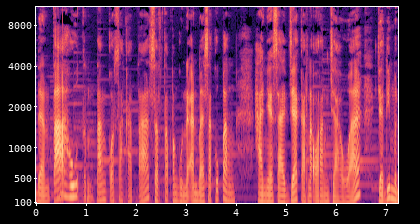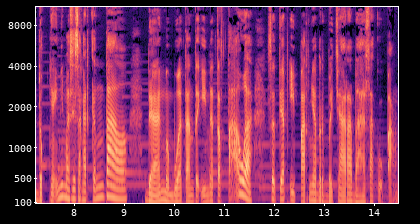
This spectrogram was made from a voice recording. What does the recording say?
dan tahu tentang kosakata serta penggunaan bahasa Kupang. Hanya saja karena orang Jawa, jadi medoknya ini masih sangat kental dan membuat Tante Ina tertawa setiap iparnya berbicara bahasa Kupang.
